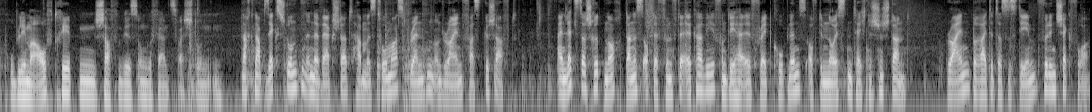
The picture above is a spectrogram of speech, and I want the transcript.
Probleme auftreten, schaffen wir es ungefähr in zwei Stunden. Nach knapp sechs Stunden in der Werkstatt haben es Thomas, Brandon und Ryan fast geschafft. Ein letzter Schritt noch, dann ist auch der fünfte LKW von DHL Freight Koblenz auf dem neuesten technischen Stand. Ryan bereitet das System für den Check vor.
